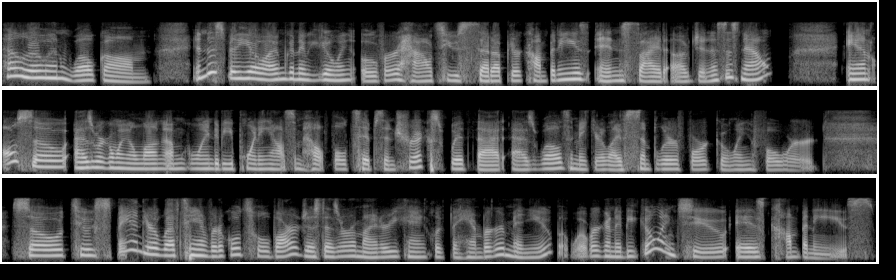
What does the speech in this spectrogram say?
Hello and welcome. In this video, I'm going to be going over how to set up your companies inside of Jenesis Now. And also, as we're going along, I'm going to be pointing out some helpful tips and tricks with that as well to make your life simpler for going forward. So to expand your left-hand vertical toolbar, just as a reminder, you can click the hamburger menu, but what we're going to be going to is companies.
